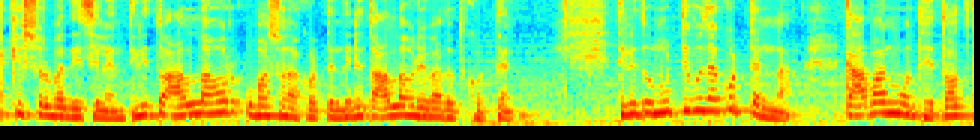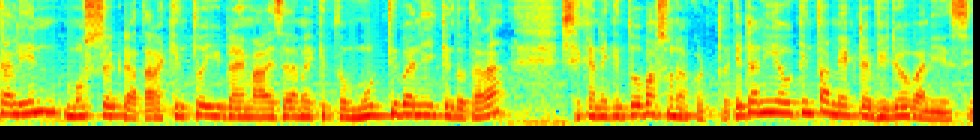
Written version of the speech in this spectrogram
একেশ্বরবাদী ছিলেন। তিনি তো আল্লাহর উপাসনা করতেন, তিনি তো আল্লাহর ইবাদত করতেন। তিনি তো মূর্তি পূজা করতেন না। কাবার মধ্যে তৎকালীন মোশ্রেকরা, তারা কিন্তু ইব্রাহিম ইসলামের কিন্তু মূর্তি বানিয়ে কিন্তু তারা সেখানে কিন্তু উপাসনা করতো। এটা নিয়েও কিন্তু আমি একটা ভিডিও বানিয়েছি।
